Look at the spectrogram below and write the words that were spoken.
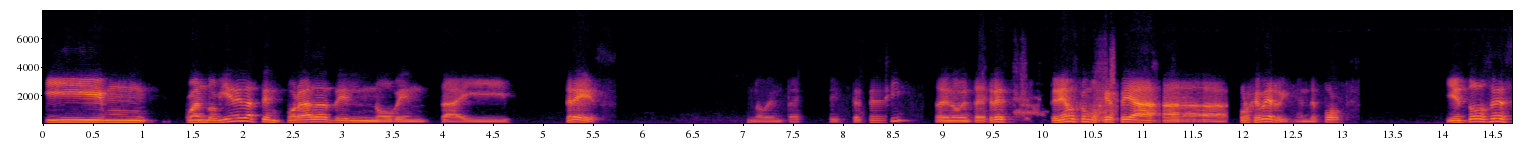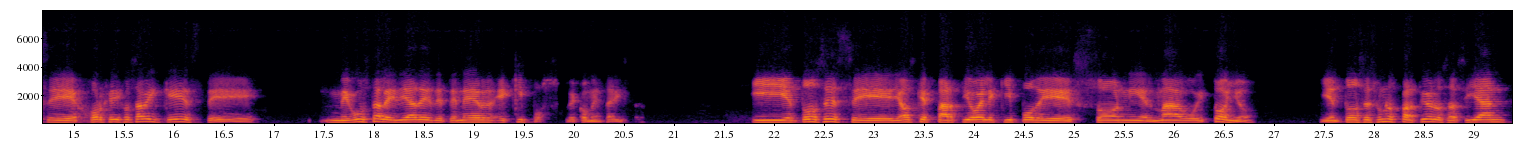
Y mm, cuando viene la temporada del 93, 93, sí, de 93, teníamos como jefe a, Jorge Berry en deportes. Y entonces eh, Jorge dijo, ¿saben qué? Este, me gusta la idea de, tener equipos de comentaristas. Y entonces, eh, digamos que partió el equipo de Sony, el Mago y Toño. Y entonces unos partidos los hacían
